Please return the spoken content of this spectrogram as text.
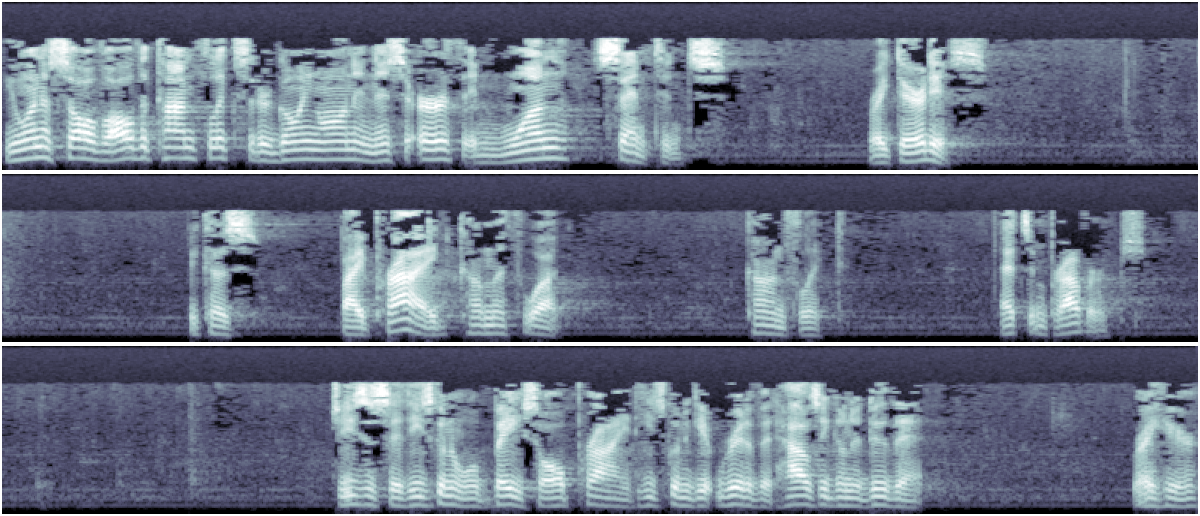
You want to solve all the conflicts that are going on in this earth in one sentence. Right there it is. Because by pride cometh what? Conflict. That's in Proverbs. Jesus said he's going to abase all pride. He's going to get rid of it. How's he going to do that? Right here.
